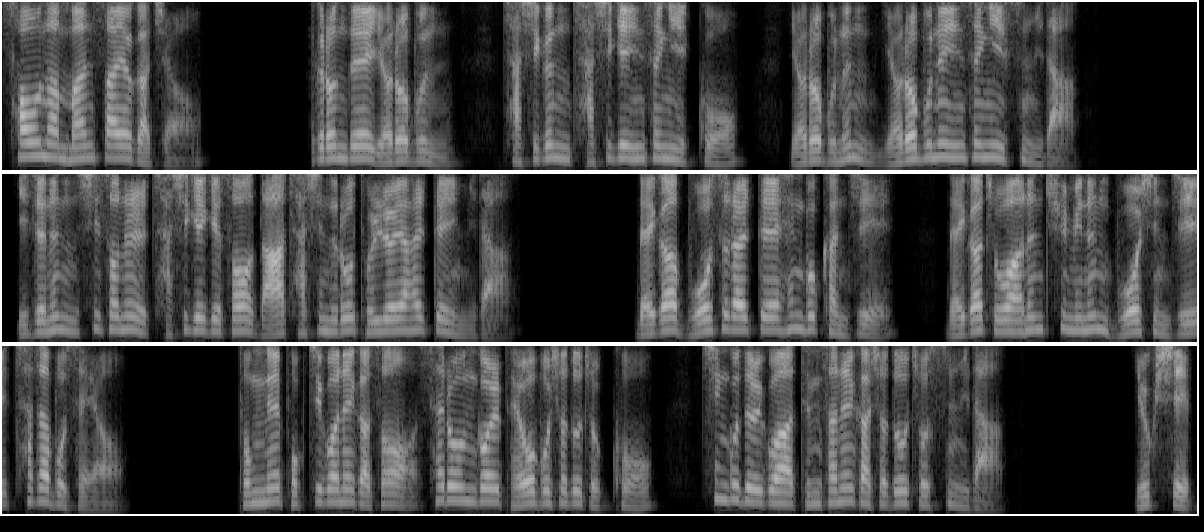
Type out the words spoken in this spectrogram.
서운함만 쌓여가죠. 그런데 여러분, 자식은 자식의 인생이 있고 여러분은 여러분의 인생이 있습니다. 이제는 시선을 자식에게서 나 자신으로 돌려야 할 때입니다. 내가 무엇을 할 때 행복한지, 내가 좋아하는 취미는 무엇인지 찾아보세요. 동네 복지관에 가서 새로운 걸 배워보셔도 좋고, 친구들과 등산을 가셔도 좋습니다. 60,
